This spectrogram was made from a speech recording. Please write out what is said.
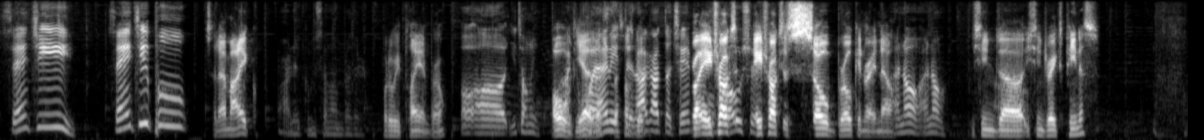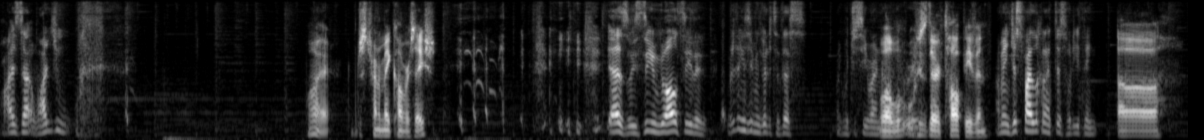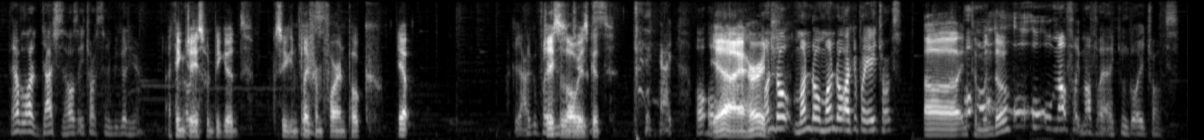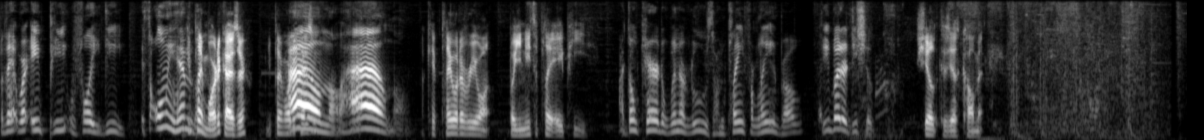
Sanchi! Sanchi poo! Salam alaikum. Alaikum salam, brother. What are we playing, bro? Oh, uh, you tell me. Oh, yeah, play anything. I got the champion. Bro, Aatrox. Aatrox is so broken right now. I know, I know. You seen, uh, you seen Drake's penis? Why is that? Why did you? What? I'm just trying to make conversation. yes, we see. We all seen it. What do you think is even good to this? Like what you see right Well, now. Well, who's their top even? I mean, just by looking at this, what do you think? Uh, They have a lot of dashes. How's Aatrox gonna be good here? I think Oh, yeah. Jace would be good, so you can play from far and poke. Yep, I could, I could play Jace is always Jace. good. I- oh, oh, Yeah, I heard. Mundo, Mundo, Mundo. I can play Aatrox. Uh, Oh, into oh, Mundo. Oh, oh, oh, Malphite, Malphite. I can go Aatrox. But they, we're AP, we're full AD. It's only him. You can play. Mordekaiser. You play Mordekaiser. Hell no, hell no. Okay, play whatever you want, but you need to play AP. I don't care to win or lose. I'm playing for lane, bro. D better D shield. Shield, because he has Comet.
